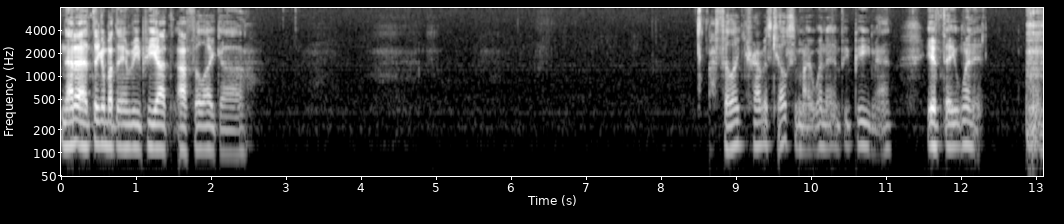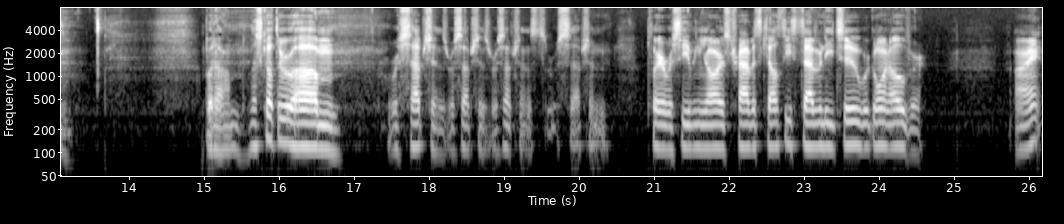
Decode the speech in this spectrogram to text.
Now that I think about the MVP, I I feel like uh, I feel like Travis Kelce might win the MVP, man, if they win it. But um, let's go through um, receptions, receptions, receptions, reception, player receiving yards. Travis Kelce, seventy-two. We're going over. All right.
